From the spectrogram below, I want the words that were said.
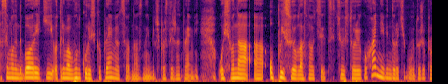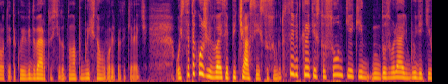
Симони Дебор, який отримав Гонкурівську премію. Це одна з найбільш престижних премій. Ось вона е, описує власне оці, цю історію кохання. Він, до речі, був дуже проти такої відвертості, тобто вона публічно говорить про такі речі. Ось це також відбувається під час її стосунків. Це відкриті стосунки, які дозволяють будь-які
